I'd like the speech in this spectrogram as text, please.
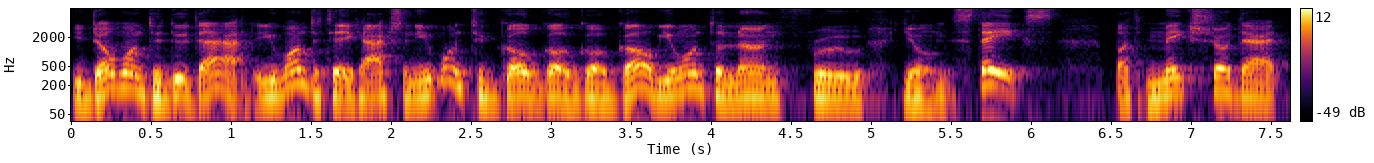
you don't want to do that. You want to take action. You want to go go go go. You want to learn through your mistakes but make sure that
